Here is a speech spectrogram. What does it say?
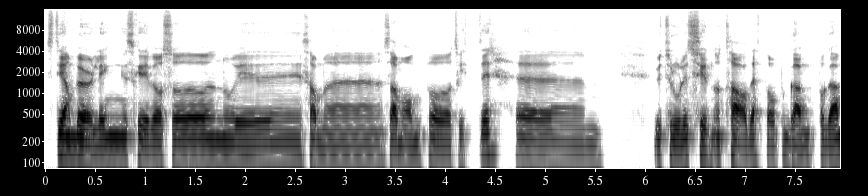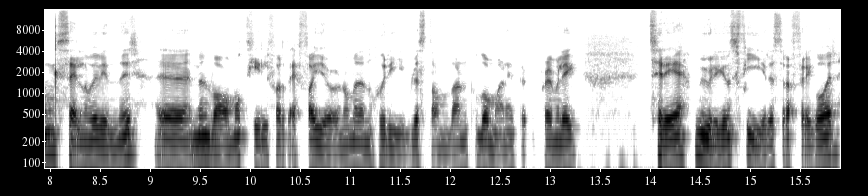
Stian Børling skriver også noe i samme, samme ånd på Twitter. Eh, utrolig synd å ta dette opp gang på gang, selv når vi vinner. Eh, men hva må til for at FA gjør noe med den horrible standarden på dommerne i Premier League? Tre, muligens fire straffer i går.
